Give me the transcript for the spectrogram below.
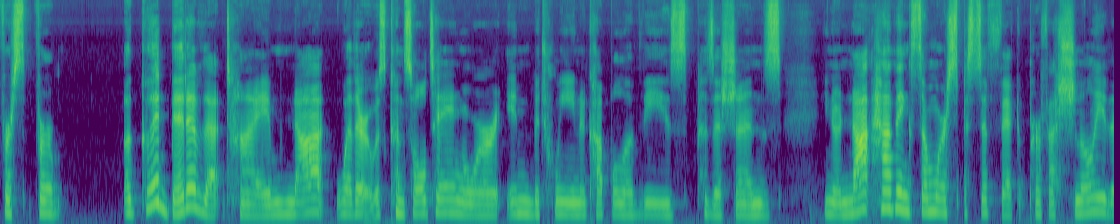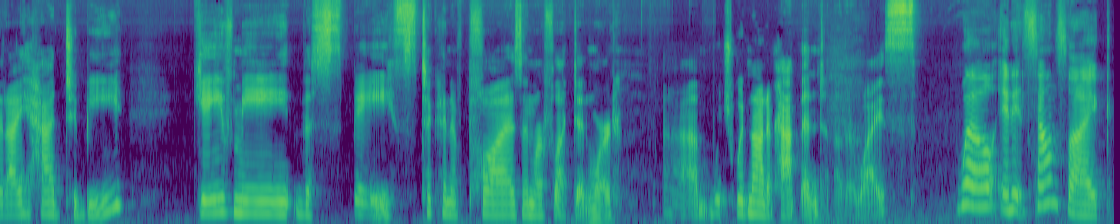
for for a good bit of that time, not whether it was consulting or in between a couple of these positions, you know, not having somewhere specific professionally that I had to be gave me the space to kind of pause and reflect inward, um, which would not have happened otherwise. Well, and it sounds like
